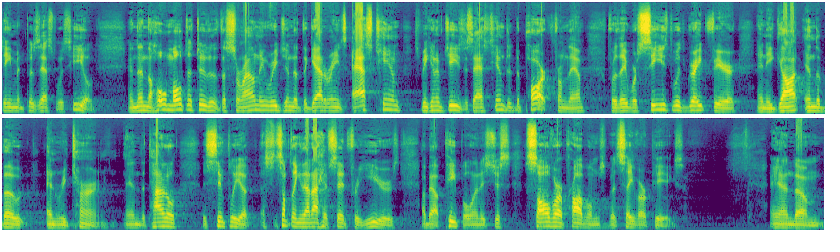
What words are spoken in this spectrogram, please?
demon possessed was healed. And then the whole multitude of the surrounding region of the Gadarenes asked him, speaking of Jesus, asked him to depart from them, for they were seized with great fear, and he got in the boat and returned. And the title is simply a, a- something that I have said for years about people, and it's just solve our problems but save our pigs. And um,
